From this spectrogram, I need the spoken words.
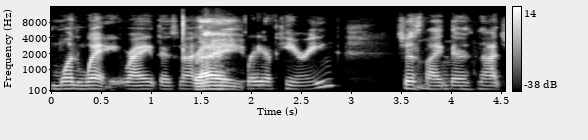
one way, right? There's not right. way of hearing, just mm-hmm. like there's not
